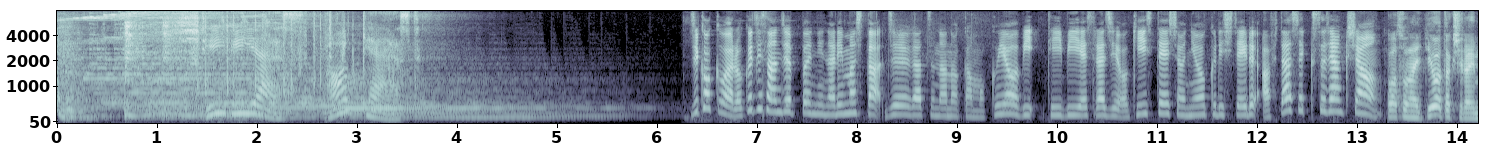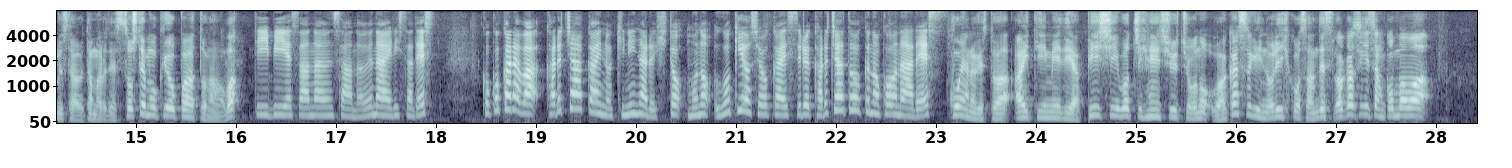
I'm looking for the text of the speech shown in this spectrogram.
TBS Podcast 時刻は6時30分になりました。10月7日木曜日。TBS ラジオキーステーションにお送りしているアフターシックスジャンクションパーソナリティは私ライムスター歌丸です。そして木曜パートナーは？TBS アナウンサーのうなえりさです。ここからはカルチャー界の気になる人物動きを紹介するカルチャートークのコーナーです。今夜のゲストは IT メディア PC ウォッチ編集長の若杉則彦さんです。若杉さんこんばんは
